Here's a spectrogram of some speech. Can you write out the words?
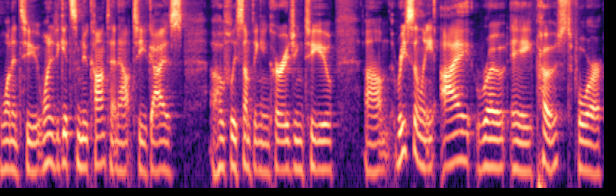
wanted to wanted to get some new content out to you guys. Uh, hopefully, something encouraging to you. Um, recently, I wrote a post for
